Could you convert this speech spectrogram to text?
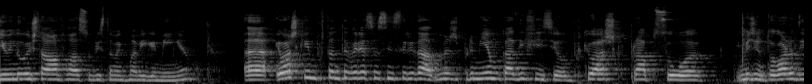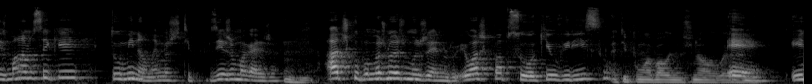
E eu ainda hoje estava a falar sobre isso também com uma amiga minha. Uh, eu acho que é importante haver essa sinceridade, mas para mim é um bocado difícil, porque eu acho que para a pessoa. Imagina, tu agora dizes-me, ah, não sei o quê, tu a mim não, né? mas tipo, dizias uma gaja, uhum. ah, desculpa, mas não és o meu género. Eu acho que para a pessoa que ouvir isso. É tipo um abalo emocional. É. E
